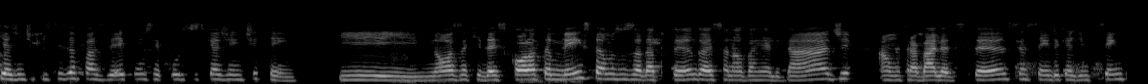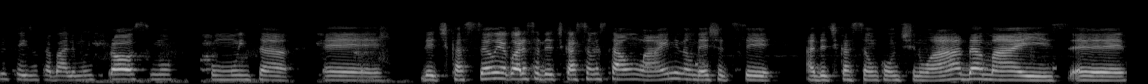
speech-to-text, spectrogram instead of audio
que a gente precisa fazer com os recursos que a gente tem. E nós aqui da escola também estamos nos adaptando a essa nova realidade, a um trabalho à distância, sendo que a gente sempre fez um trabalho muito próximo, com muita é, dedicação, e agora essa dedicação está online, não deixa de ser a dedicação continuada, mas é,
